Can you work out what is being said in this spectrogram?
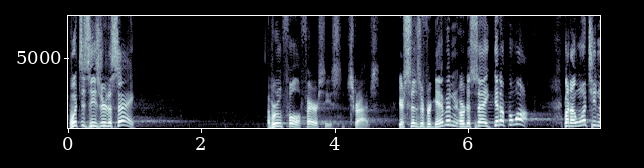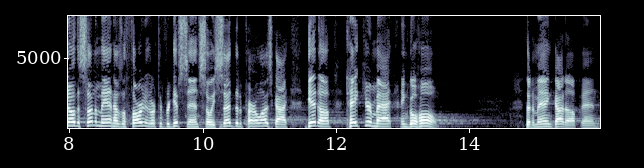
Which is easier to say? A room full of Pharisees, scribes. Your sins are forgiven, or to say, get up and walk. But I want you to know the Son of Man has authority in order to forgive sins. So he said to the paralyzed guy, Get up, take your mat, and go home. Then the man got up and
